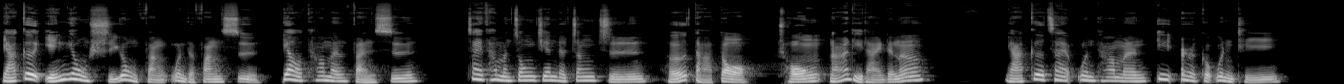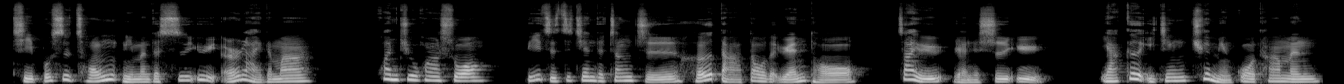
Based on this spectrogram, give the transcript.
雅各沿用使用反问的方式，要他们反思，在他们中间的争执和打斗从哪里来的呢？雅各在问他们第二个问题：岂不是从你们的私欲而来的吗？换句话说，彼此之间的争执和打斗的源头在于人的私欲。雅各已经劝勉过他们：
